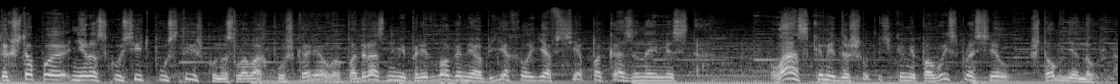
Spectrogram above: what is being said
Так чтобы не раскусить пустышку на словах Пушкарева, под разными предлогами объехал я все показанные места. Ласками да шуточками повыспросил, что мне нужно.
